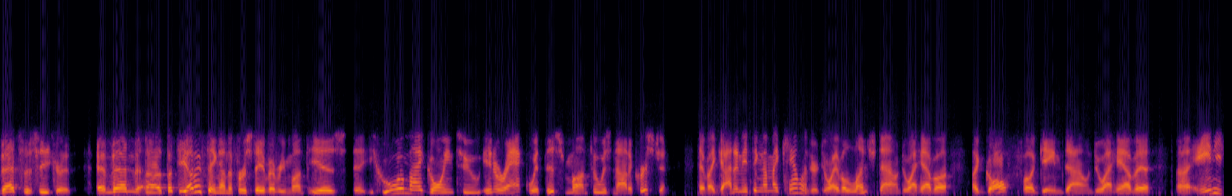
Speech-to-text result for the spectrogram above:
that's the secret. And then, uh, but the other thing on the first day of every month is uh, who am I going to interact with this month who is not a Christian? Have I got anything on my calendar? Do I have a lunch down? Do I have a, a golf uh, game down? Do I have a uh, any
